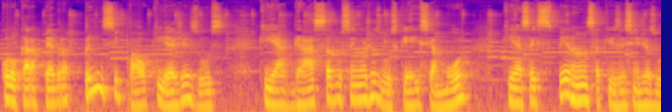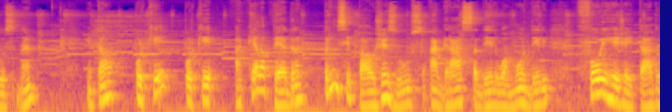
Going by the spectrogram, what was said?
colocar a pedra principal que é Jesus, que é a graça do Senhor Jesus, que é esse amor que é essa esperança que existe em Jesus, né? Então, por quê? Porque aquela pedra principal, Jesus, a graça dele, o amor dele, foi rejeitado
